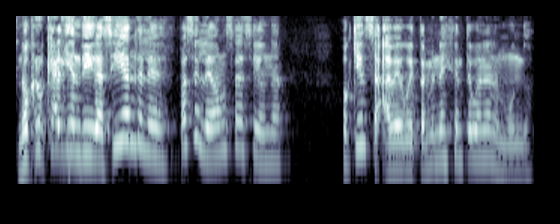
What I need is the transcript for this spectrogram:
no creo que alguien diga, sí, ándale, pásale, vamos a desayunar. O quién sabe, güey, también hay gente buena en el mundo.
